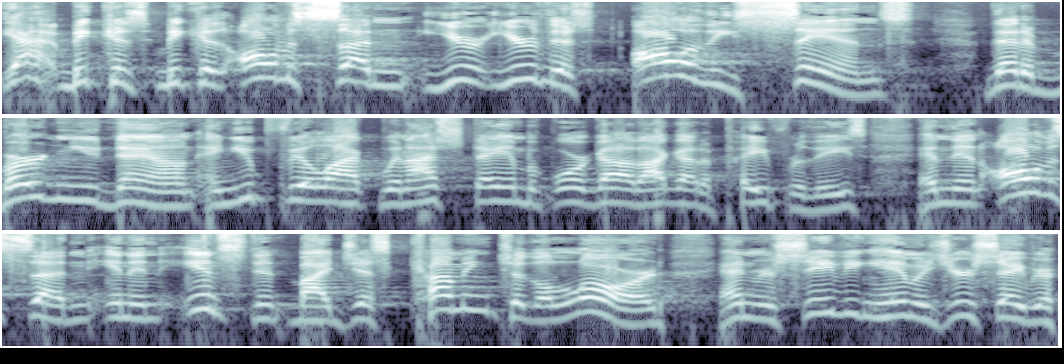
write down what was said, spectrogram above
Yeah, because because all of a sudden you're you're this all of these sins that have burdened you down, and you feel like when I stand before God, I got to pay for these. And then all of a sudden, in an instant, by just coming to the Lord and receiving Him as your Savior,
